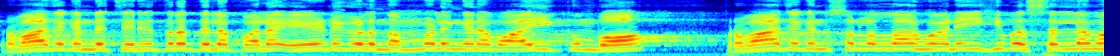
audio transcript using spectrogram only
പ്രവാചകന്റെ ചരിത്രത്തിലെ പല ഏടുകളും നമ്മളിങ്ങനെ വായിക്കുമ്പോൾ പ്രവാചകൻ സല്ലല്ലാഹു അലൈഹി വസല്ലമ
